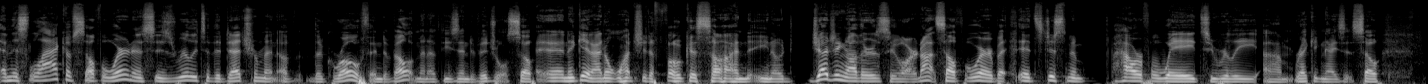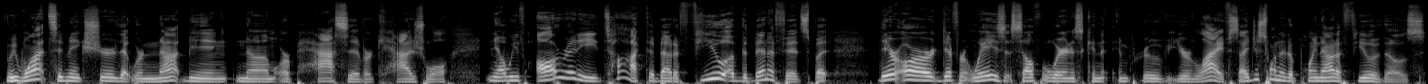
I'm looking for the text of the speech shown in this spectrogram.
and this lack of self awareness is really to the detriment of the growth and development of these individuals. So, and again, I don't want you to focus on, you know, judging others who are not self aware, but it's just a powerful way to really um, recognize it. So, we want to make sure that we're not being numb or passive or casual. Now, we've already talked about a few of the benefits, but there are different ways that self awareness can improve your life. So I just wanted to point out a few of those.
